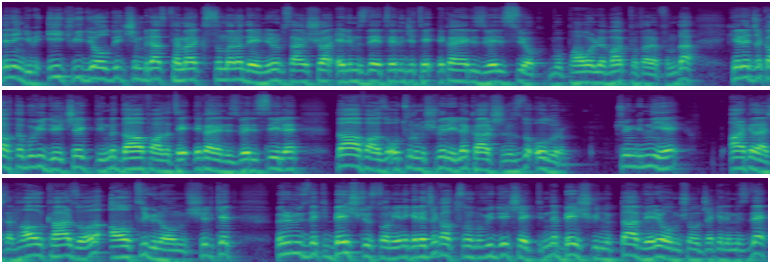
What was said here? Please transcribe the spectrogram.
Dediğim gibi ilk video olduğu için biraz temel kısımlarına değiniyorum. Sen şu an elimizde yeterince teknik analiz verisi yok. Bu Power ve Vakfo tarafında. Gelecek hafta bu videoyu çektiğimde daha fazla teknik analiz verisiyle daha fazla oturmuş veriyle karşınızda olurum. Çünkü niye? Arkadaşlar halka arz olalı 6 gün olmuş şirket. Önümüzdeki 5 gün sonra yeni gelecek hafta sonu bu videoyu çektiğimde 5 günlük daha veri olmuş olacak elimizde.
